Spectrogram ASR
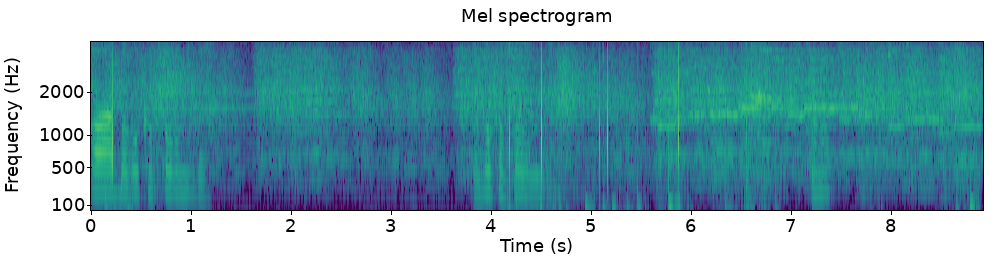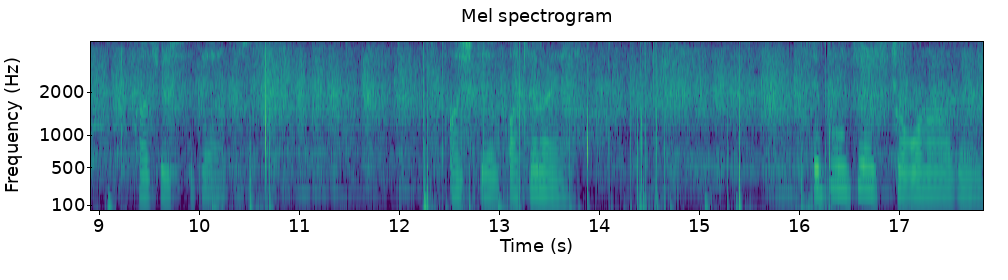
Aa baba kafa oldu. Baba kafa oldu. Şu kanat. Kaç üstüde yağdırsın. Ay işte Athena ya. Hep unutuyorum şu çabanın adını.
